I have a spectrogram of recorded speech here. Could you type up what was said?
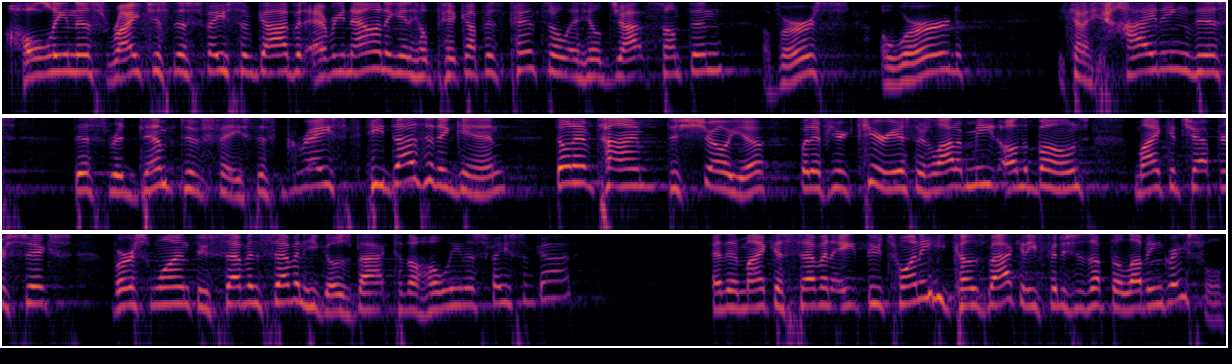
holiness, righteousness face of God, but every now and again he'll pick up his pencil and he'll jot something, a verse, a word. He's kind of hiding this, this redemptive face, this grace. He does it again. Don't have time to show you, but if you're curious, there's a lot of meat on the bones. Micah chapter 6, verse 1 through 7 7, he goes back to the holiness face of God. And then Micah 7, 8 through 20, he comes back and he finishes up the loving, graceful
